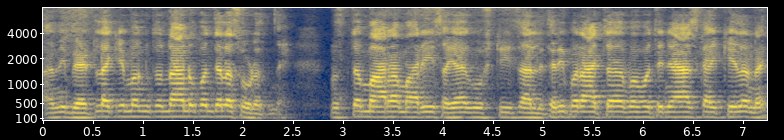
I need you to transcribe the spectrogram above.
आणि भेटला की मग तो नानू पण त्याला सोडत नाही. नुसतं मारामारी सगळ्या गोष्टी चालल्या. तरी पण आजच्या बाबा त्याने आज काय केलं नाही.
